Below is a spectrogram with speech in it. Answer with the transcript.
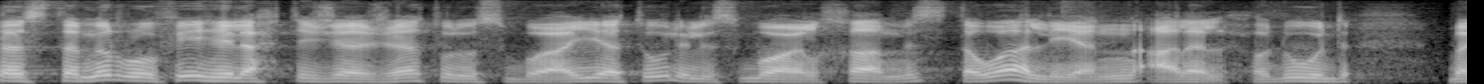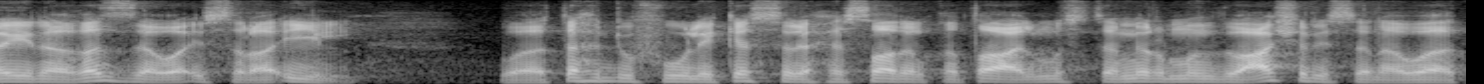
تستمر فيه الاحتجاجات الأسبوعية للأسبوع الخامس تواليا على الحدود بين غزة وإسرائيل. وتهدف لكسر حصار القطاع المستمر منذ عشر سنوات.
